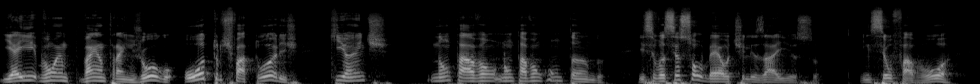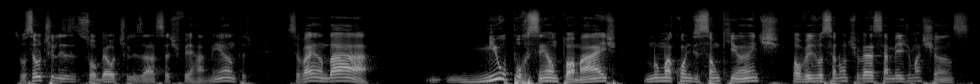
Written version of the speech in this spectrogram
E aí vão, vai entrar em jogo outros fatores que antes não estavam não tavam contando. E se você souber utilizar isso em seu favor, se você utiliza, souber utilizar essas ferramentas, você vai andar mil por cento a mais numa condição que antes talvez você não tivesse a mesma chance.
